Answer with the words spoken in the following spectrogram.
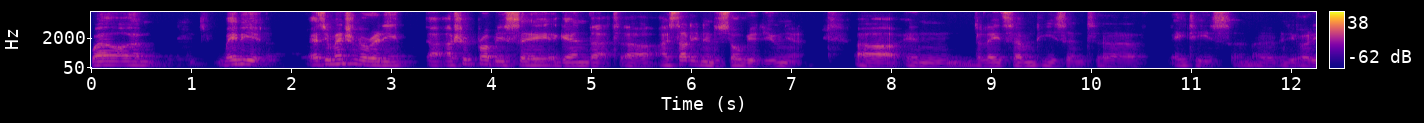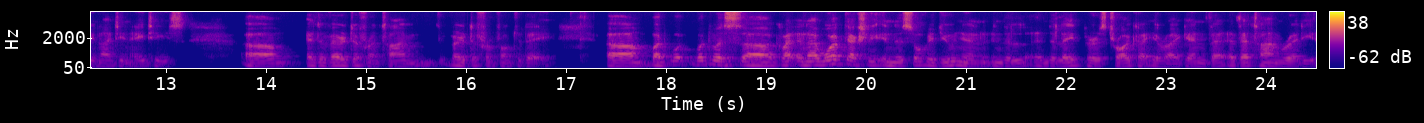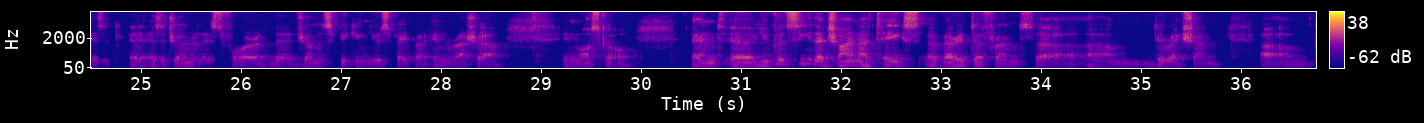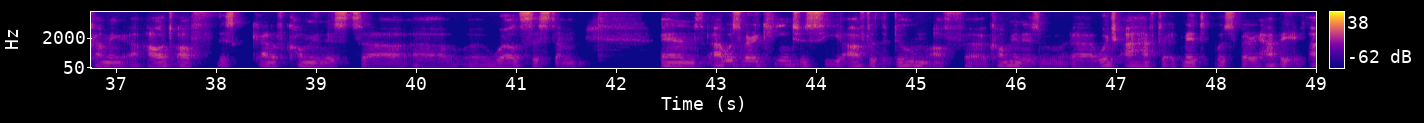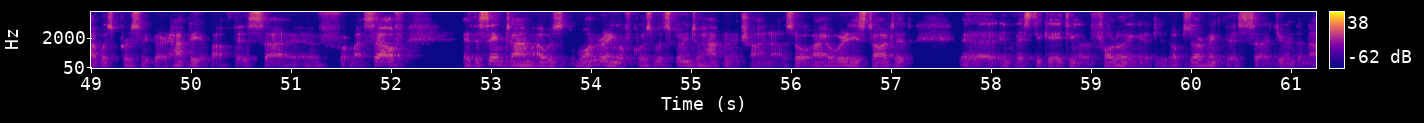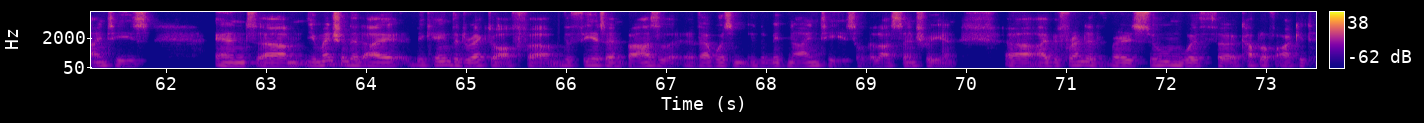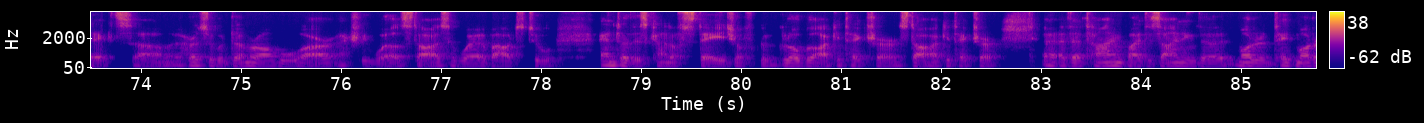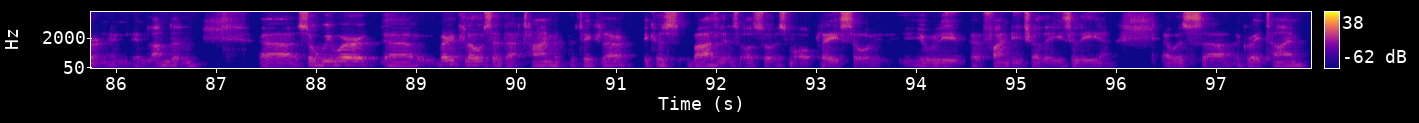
Well, um, maybe as you mentioned already, uh, I should probably say again that uh, I studied in the Soviet Union uh, in the late 70s and 80s, uh, uh, in the early 1980s, um, at a very different time, very different from today. Um, but what, what was uh, quite, and I worked actually in the Soviet Union in the in the late Perestroika era again. That, at that time, already as a, as a journalist for the German-speaking newspaper in Russia, in Moscow, and uh, you could see that China takes a very different uh, um, direction. Uh, coming out of this kind of communist uh, uh, world system, And I was very keen to see after the doom of uh, communism, uh, which I have to admit was very happy. I was personally very happy about this uh, for myself. At the same time, I was wondering, of course, what's going to happen in China. So I already started uh, investigating or following it, observing this uh, during the 90s. And um, you mentioned that I became the director of um, the theater in Basel. Uh, that was in the mid 90s of the last century. And uh, I befriended very soon with a couple of architects, um, Herzog and de Meuron, who are actually world stars and were about to enter this kind of stage of global architecture, star architecture uh, at that time by designing the modern Tate Modern in, in London. Uh, so we were uh, very close at that time in particular because Basel is also a small place so you really uh, find each other easily and it was uh, a great time.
